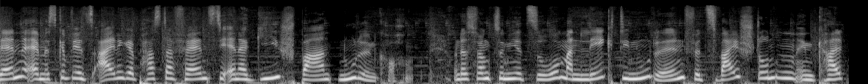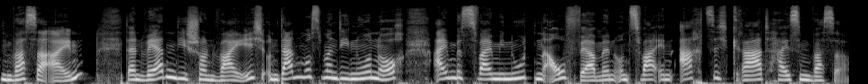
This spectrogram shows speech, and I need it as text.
Denn ähm, es gibt jetzt einige Pasta-Fans, die energiesparend Nudeln kochen. Und das funktioniert so, man legt die Nudeln für zwei Stunden in kaltem Wasser ein, dann werden die schon weich und dann muss man die nur noch ein bis zwei Minuten aufwärmen und zwar in 80 Grad heißem Wasser.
